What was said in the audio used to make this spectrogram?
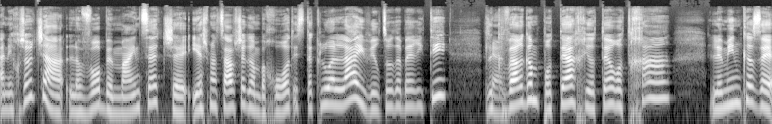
אני חושבת שלבוא ב mindset שיש מצב שגם בחורות יסתכלו עליי וירצו לדבר איתי, זה כן. כבר גם פותח יותר אותך למין כזה,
